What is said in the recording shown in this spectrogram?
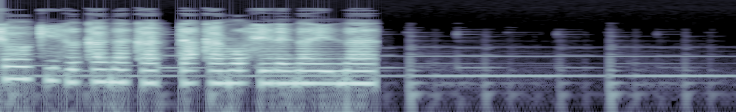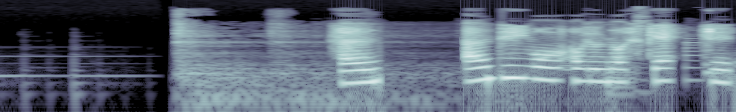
生気づかなかったかもしれないな。3、アンディ・ウォーホルのスケッチ。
